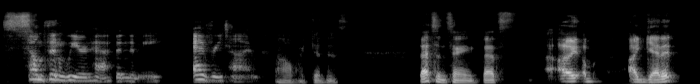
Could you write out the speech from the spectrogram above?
something weird happened to me every time. Oh my goodness, that's insane. That's I I get it,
